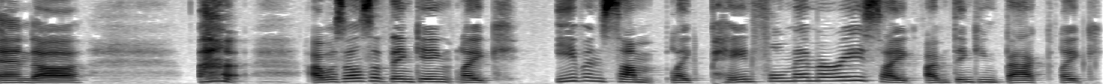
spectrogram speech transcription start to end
And uh, I was also thinking, like, even some like painful memories, like, I'm thinking back, like,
